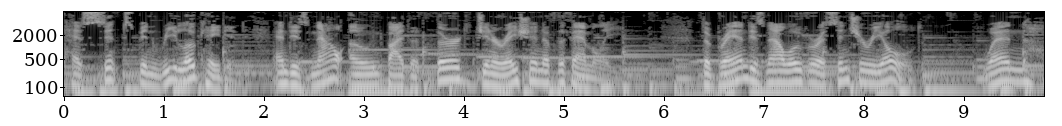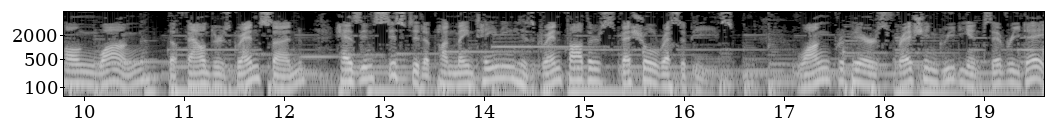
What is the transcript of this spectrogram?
has since been relocated and is now owned by the third generation of the family. The brand is now over a century old. Wen Hong Wang, the founder's grandson, has insisted upon maintaining his grandfather's special recipes. Wang prepares fresh ingredients every day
